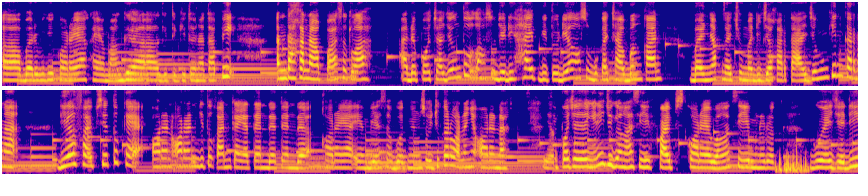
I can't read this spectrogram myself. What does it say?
uh, barbecue Korea kayak Magal gitu-gitu. Nah tapi entah kenapa setelah ada Pochajang tuh langsung jadi hype gitu. Dia langsung buka cabang kan banyak gak cuma di Jakarta aja mungkin karena dia vibesnya tuh kayak oren-oren gitu kan kayak tenda-tenda Korea yang biasa buat minum soju kan warnanya oren nah yep. si Pochajang ini juga ngasih vibes Korea banget sih menurut gue. Jadi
